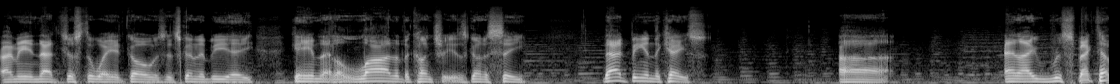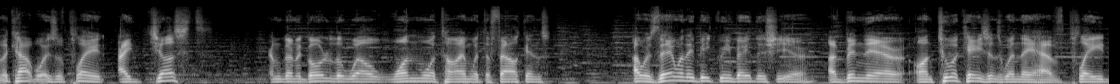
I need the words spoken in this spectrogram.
I mean, that's just the way it goes. It's going to be a game that a lot of the country is going to see. That being the case, uh, and I respect how the Cowboys have played. I just am going to go to the well one more time with the Falcons. I was there when they beat Green Bay this year. I've been there on two occasions when they have played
